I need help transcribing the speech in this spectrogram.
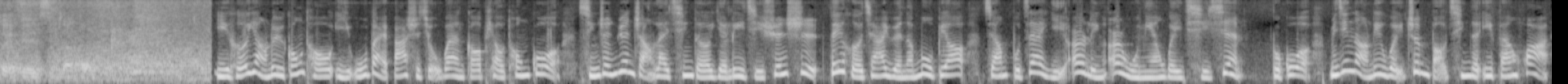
对别人是比较公平。以核养绿公投以五百八十九万高票通过，行政院长赖清德也立即宣示，非核家园的目标将不再以二零二五年为期限。不过，民进党立委郑宝清的一番话，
